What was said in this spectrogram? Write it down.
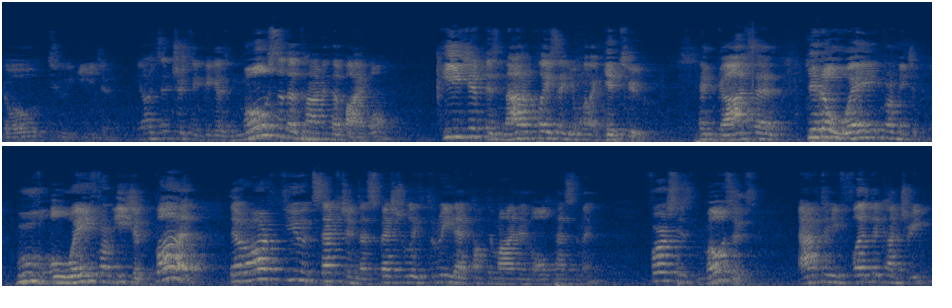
go to Egypt. You know, it's interesting because most of the time in the Bible, Egypt is not a place that you want to get to. And God says, get away from Egypt. Move away from Egypt. But there are a few exceptions, especially three that come to mind in Old Testament. First is Moses. After he fled the country,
